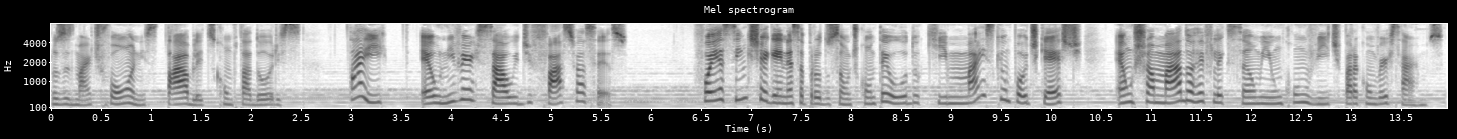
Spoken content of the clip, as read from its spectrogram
nos smartphones, tablets, computadores. Tá aí, é universal e de fácil acesso. Foi assim que cheguei nessa produção de conteúdo, que mais que um podcast, é um chamado à reflexão e um convite para conversarmos.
